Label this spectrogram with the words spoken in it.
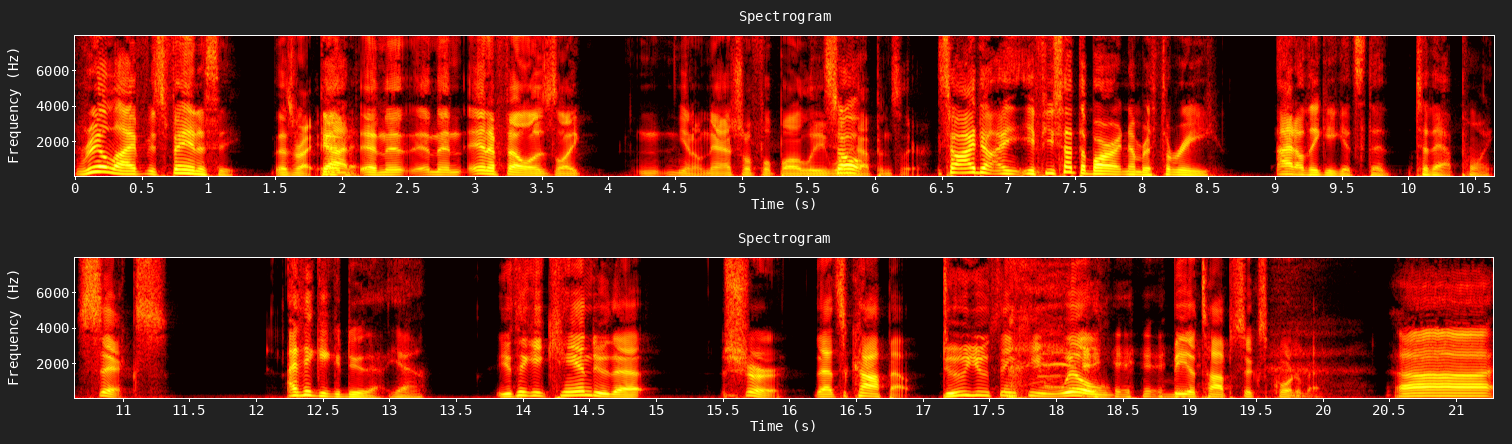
real life is fantasy. That's right. Got and, it. And then and then NFL is like you know National Football League. So- what happens there? So I don't. If you set the bar at number three, I don't think he gets to to that point. Six. I think he could do that. Yeah. You think he can do that? Sure. That's a cop out. Do you think he will be a top six quarterback? Uh,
